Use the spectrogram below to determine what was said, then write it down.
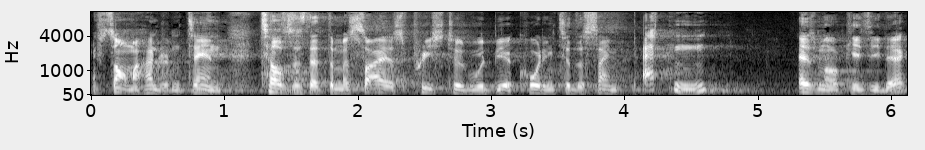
If Psalm 110 tells us that the Messiah's priesthood would be according to the same pattern as Melchizedek,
